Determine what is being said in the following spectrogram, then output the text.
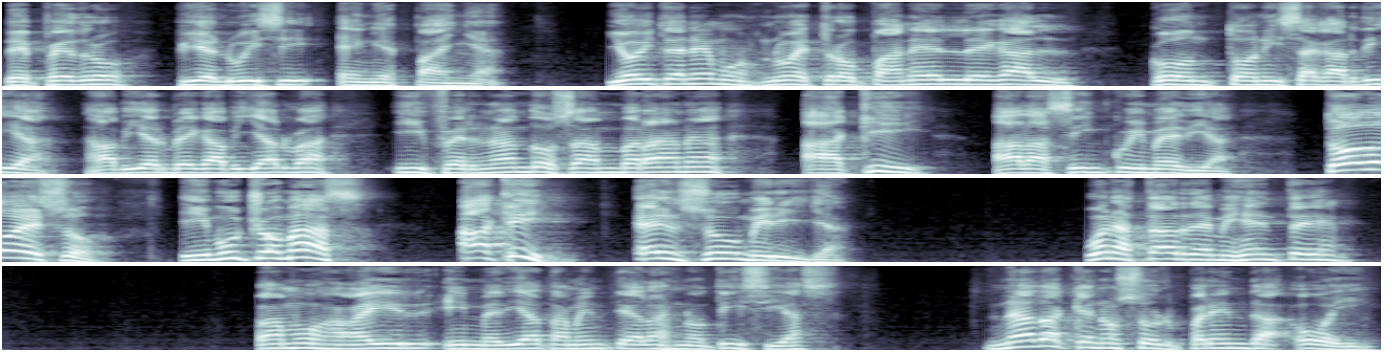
de Pedro Pierluisi en España. Y hoy tenemos nuestro panel legal con Tony Zagardía, Javier Vega Villarba y Fernando Zambrana aquí a las cinco y media. Todo eso y mucho más aquí en su mirilla. Buenas tardes, mi gente. Vamos a ir inmediatamente a las noticias. Nada que nos sorprenda hoy,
